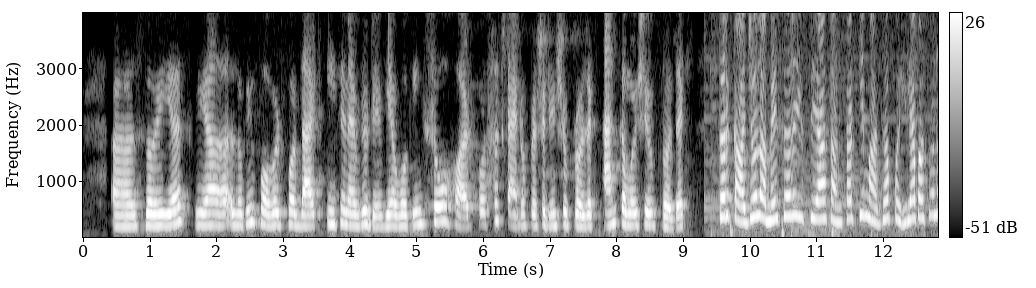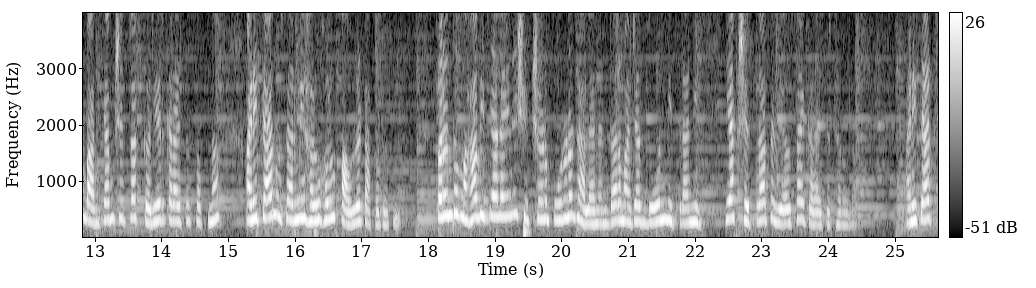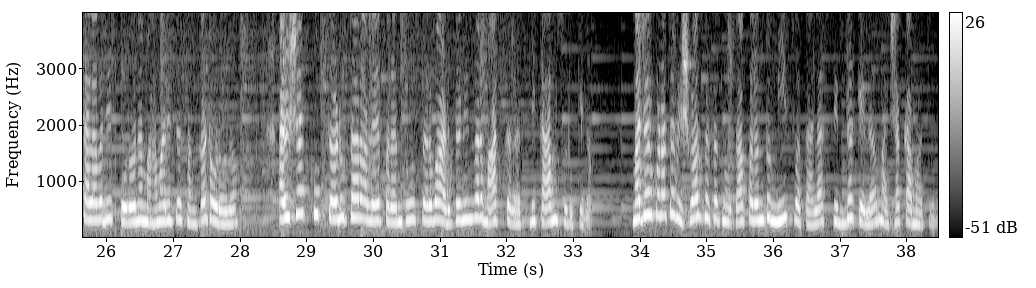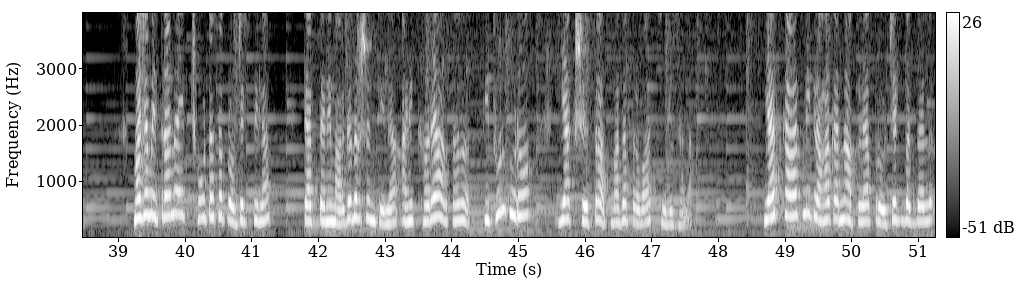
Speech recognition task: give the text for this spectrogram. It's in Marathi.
so yes we are looking forward for that each and every day we are working so hard for such kind of residential projects and commercial projects तर काजोल अमेसर या सांगतात की माझं पहिल्यापासून बांधकाम क्षेत्रात करिअर करायचं स्वप्न आणि त्यानुसार मी हळूहळू पावलं टाकत होती. परंतु महाविद्यालयीन शिक्षण पूर्ण झाल्यानंतर माझ्या दोन मित्रांनी या क्षेत्रात व्यवसाय करायचं ठरवलं. आणि त्याच कालावधीत कोरोना महामारीचं संकट ओढवलं. आयुष्यात खूप चढ उतार आले परंतु सर्व अडचणींवर मात करत मी काम सुरू केलं. माझ्यावर कोणाचा विश्वास बसत नव्हता परंतु मी स्वतःला सिद्ध केलं माझ्या कामातून. माझ्या मित्रांना एक छोटासा प्रोजेक्ट दिला. त्यात त्याने मार्गदर्शन केलं आणि खऱ्या अर्थानं तिथून पुढं या क्षेत्रात माझा प्रवास सुरू झाला. याच काळात मी ग्राहकांना आपल्या प्रोजेक्टबद्दल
